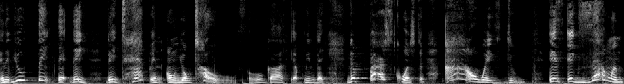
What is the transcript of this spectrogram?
and if you think that they they tapping on your toes, oh God help me today. The first question I always do is examine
